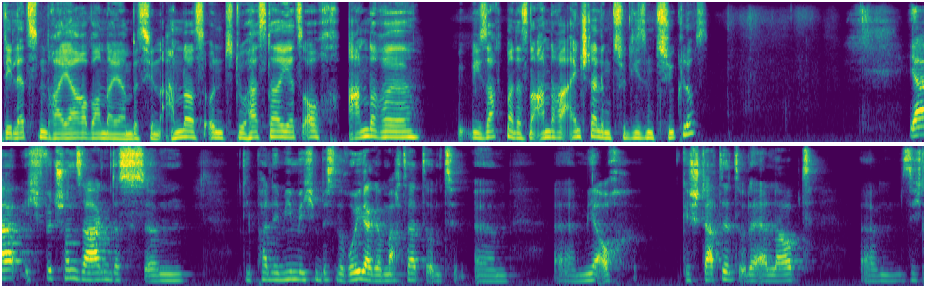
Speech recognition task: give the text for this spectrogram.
Die letzten drei Jahre waren da ja ein bisschen anders und du hast da jetzt auch andere, wie sagt man das, eine andere Einstellung zu diesem Zyklus? Ja, ich würde schon sagen, dass ähm, die Pandemie mich ein bisschen ruhiger gemacht hat und ähm, äh, mir auch gestattet oder erlaubt, ähm, sich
